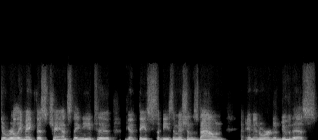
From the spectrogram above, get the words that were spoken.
to really make this chance, they need to get these these emissions down. And in order to do this,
